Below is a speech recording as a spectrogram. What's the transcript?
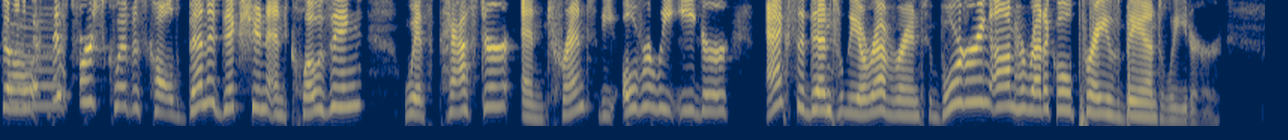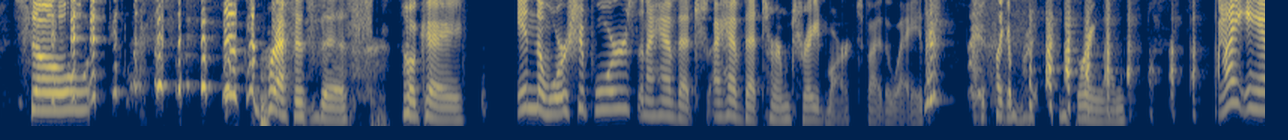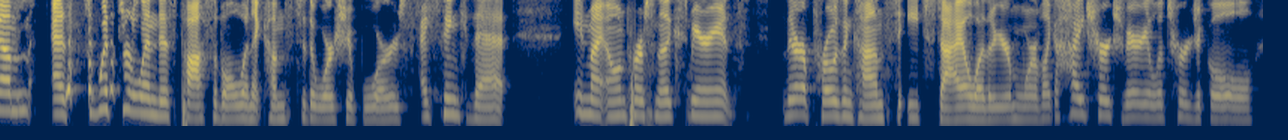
So, uh. this first clip is called Benediction and Closing with Pastor and Trent, the overly eager, accidentally irreverent, bordering on heretical praise band leader. So, just to preface this, okay, in the worship wars, and I have that I have that term trademarked, by the way. It's, it's like a it's a brand. I am as Switzerland as possible when it comes to the worship wars. I think that in my own personal experience, there are pros and cons to each style, whether you're more of like a high church, very liturgical,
